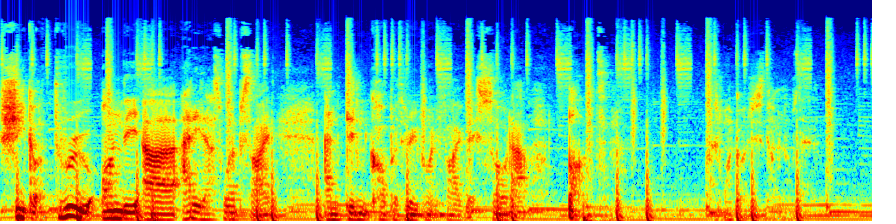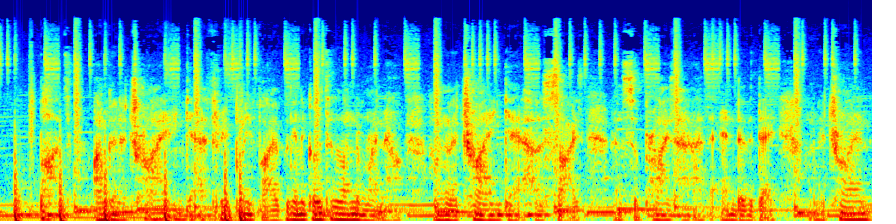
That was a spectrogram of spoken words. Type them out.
She got through on the uh, Adidas website and didn't cop a 3.5. They sold out. But, I'm gonna try and get a 3.5. We're gonna go to London right now. I'm gonna try and get her size and surprise her at the end of the day. I'm gonna try and,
